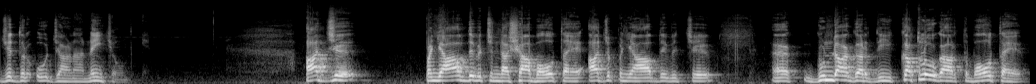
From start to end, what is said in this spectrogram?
ਜਿੱਧਰ ਉਹ ਜਾਣਾ ਨਹੀਂ ਚਾਹੁੰਦੇ। ਅੱਜ ਪੰਜਾਬ ਦੇ ਵਿੱਚ ਨਸ਼ਾ ਬਹੁਤ ਹੈ, ਅੱਜ ਪੰਜਾਬ ਦੇ ਵਿੱਚ ਗੁੰਡਾਗਰਦੀ, ਕਤਲੋਗਾਰਤ ਬਹੁਤ ਹੈ।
